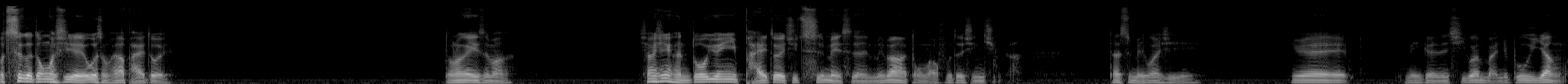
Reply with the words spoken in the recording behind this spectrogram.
我吃个东西，为什么还要排队？懂那个意思吗？相信很多愿意排队去吃美食的人，没办法懂老夫的心情啊。但是没关系，因为每个人习惯本来就不一样嘛。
